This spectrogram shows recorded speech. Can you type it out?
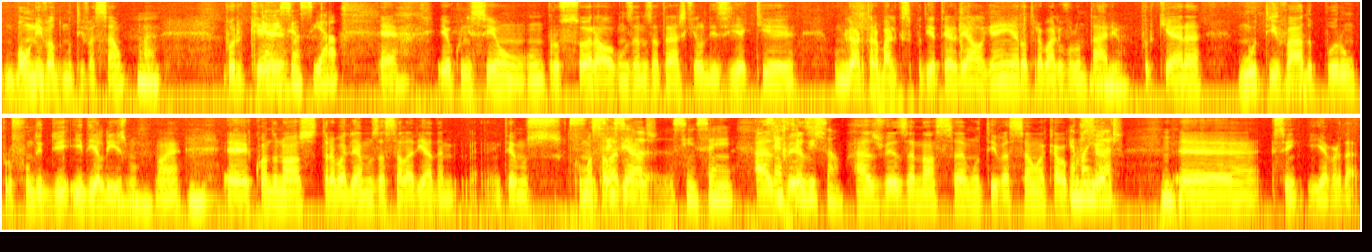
bom nível de motivação. É? Hum. Porque é essencial. É. Eu conheci um, um professor há alguns anos atrás que ele dizia que o melhor trabalho que se podia ter de alguém era o trabalho voluntário, hum. porque era motivado por um profundo idealismo, não é? é quando nós trabalhamos assalariada em termos como assalariados, sim, sem, às sem vezes, às vezes a nossa motivação acaba é por maior. ser Uh, sim, e é verdade.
